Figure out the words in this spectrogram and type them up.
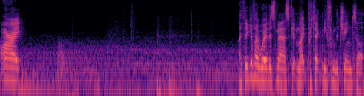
Alright. I think if I wear this mask, it might protect me from the chainsaw.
